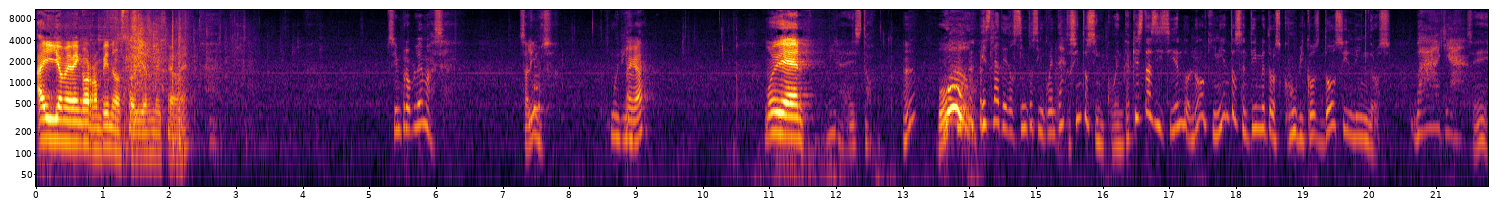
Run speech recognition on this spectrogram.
Ahí yo me vengo rompiendo los tobillos muy feo, ¿eh? Sin problemas. Salimos. Muy bien. Venga. Muy bien. Mira esto. Uh, ¿Es la de 250? 250. ¿Qué estás diciendo, no? 500 centímetros cúbicos, dos cilindros. Vaya. Sí.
